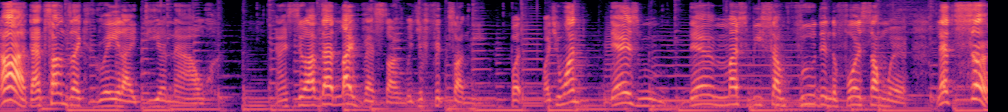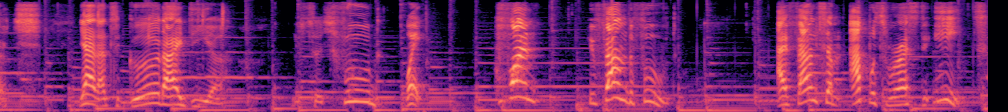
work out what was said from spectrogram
Ah, that sounds like a great idea now. And I still have that life vest on, which fits on me. But what you want? There's there must be some food in the forest somewhere. Let's search. Yeah, that's a good idea. Let's search food. Wait, find. You found the food. I found some apples for us to eat.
